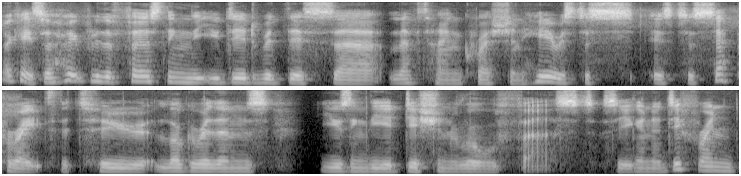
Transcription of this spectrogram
Okay, so hopefully the first thing that you did with this uh, left-hand question here is to is to separate the two logarithms using the addition rule first. So you're going to different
